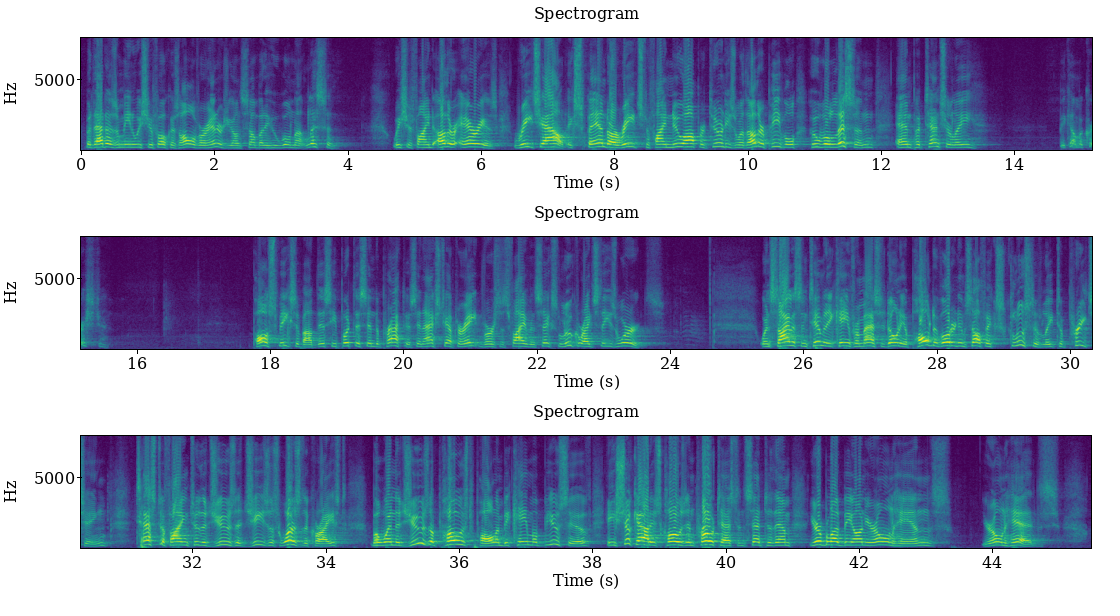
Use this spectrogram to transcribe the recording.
But that doesn't mean we should focus all of our energy on somebody who will not listen. We should find other areas, reach out, expand our reach to find new opportunities with other people who will listen and potentially become a Christian. Paul speaks about this. He put this into practice in Acts chapter 8, verses 5 and 6. Luke writes these words When Silas and Timothy came from Macedonia, Paul devoted himself exclusively to preaching, testifying to the Jews that Jesus was the Christ. But when the Jews opposed Paul and became abusive, he shook out his clothes in protest and said to them, Your blood be on your own hands, your own heads.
